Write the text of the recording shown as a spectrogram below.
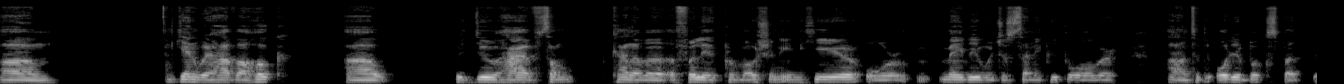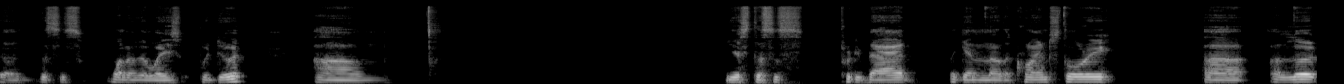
Um, again, we have a hook. Uh, we do have some kind of a affiliate promotion in here, or maybe we're just sending people over uh, to the audiobooks. But uh, this is one of the ways we do it. Um, yes, this is pretty bad. Again, another crime story. Uh, alert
